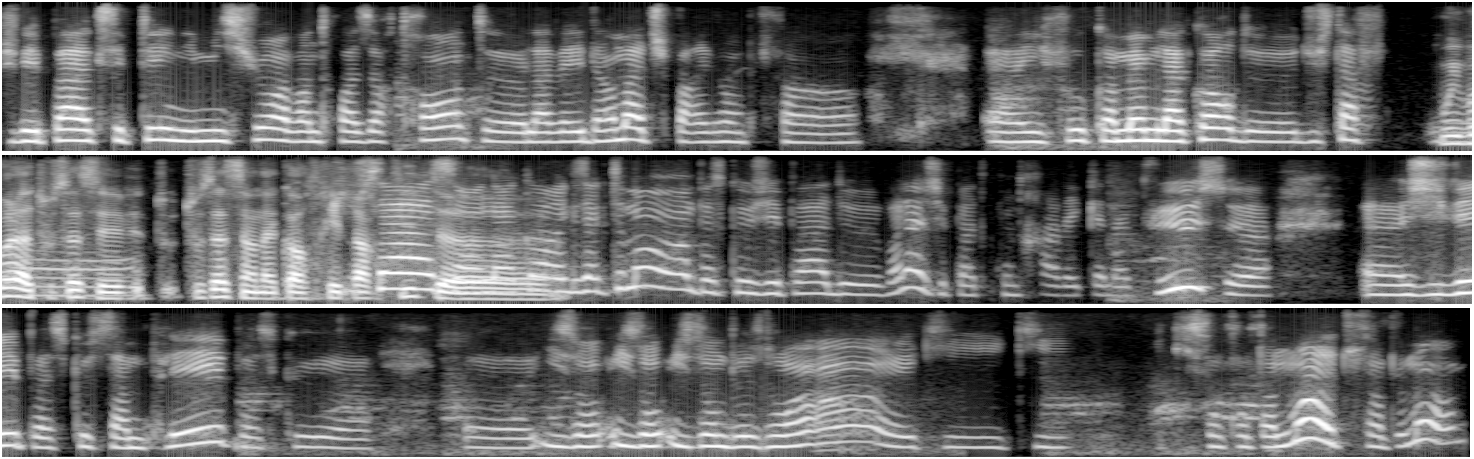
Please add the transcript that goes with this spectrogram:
je vais pas accepter une émission à 23h30 la veille d'un match par exemple. Enfin, il faut quand même l'accord du staff. Oui, voilà, tout ça, c'est tout, ça, c'est un accord tripartite. Tout ça, c'est un euh, accord exactement, hein, parce que j'ai pas de voilà, j'ai pas de contrat avec Canal+. Euh, euh, j'y vais parce que ça me plaît, parce que ils ont ils ont ils ont besoin et qui, qui qui sont contents de moi, tout simplement. Hein.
